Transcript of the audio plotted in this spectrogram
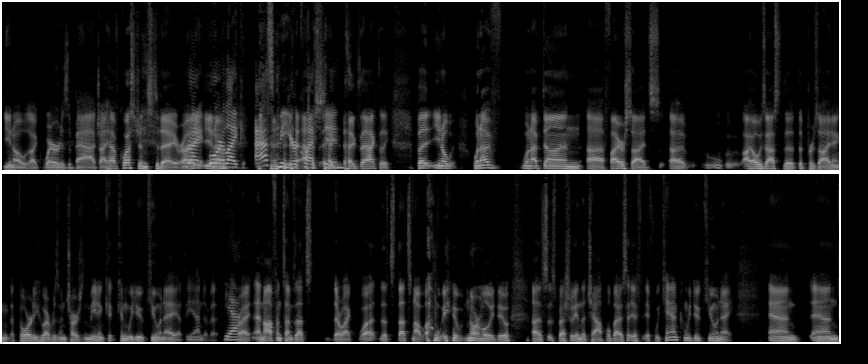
you know, like wear it as a badge. I have questions today, right? Right. You or know? like ask me your questions. exactly. But you know, when I've when I've done uh, firesides, uh, I always ask the the presiding authority, whoever's in charge of the meeting, can, can we do Q and A at the end of it? Yeah, right. And oftentimes that's they're like, what? That's that's not what we normally do, uh, especially in the chapel. But I say, if if we can, can we do Q and A? And and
